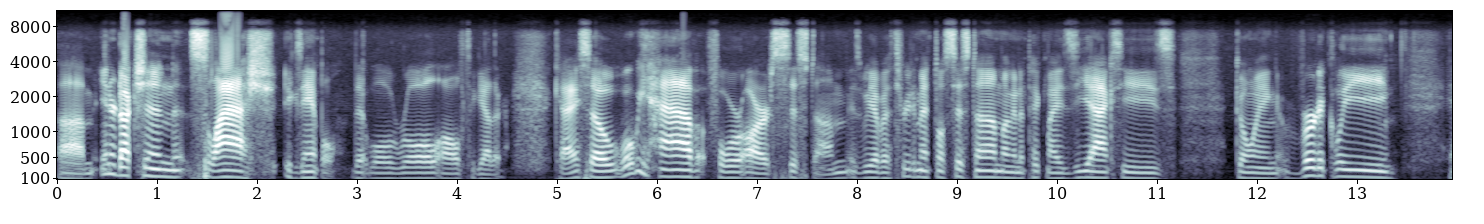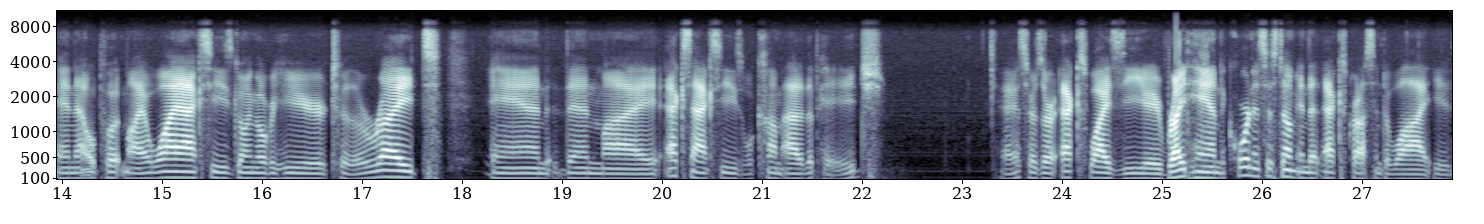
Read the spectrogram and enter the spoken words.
um, introduction slash example that will roll all together. Okay, so what we have for our system is we have a three-dimensional system. I'm going to pick my z-axis going vertically, and that will put my y-axis going over here to the right and then my x-axis will come out of the page. Okay, so there's our x, y, z, a right-hand coordinate system, and that x cross into y is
